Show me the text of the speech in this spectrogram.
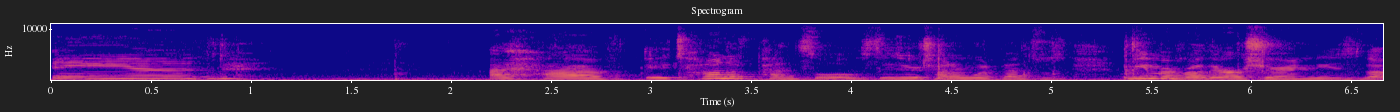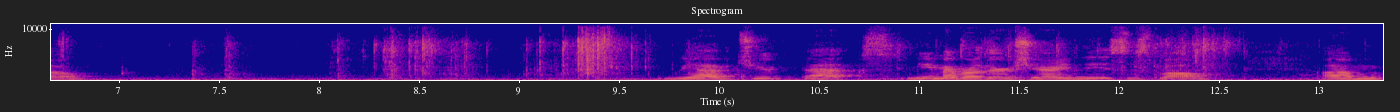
And I have a ton of pencils. These are a ton of wood pencils. Me and my brother are sharing these though. We have two packs. Me and my brother are sharing these as well. Um,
